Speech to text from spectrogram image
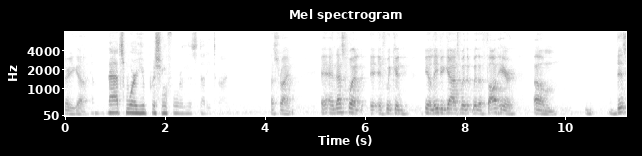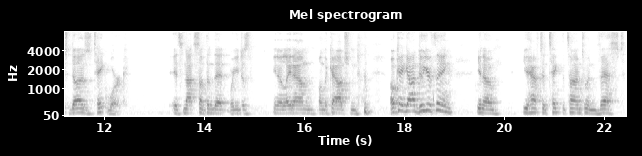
There you go. That's where you're pushing for in this study time. That's right. And that's what, if we could, you know, leave you guys with, with a thought here. Um, this does take work. It's not something that where you just, you know, lay down on the couch and, okay, God, do your thing. You know, you have to take the time to invest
